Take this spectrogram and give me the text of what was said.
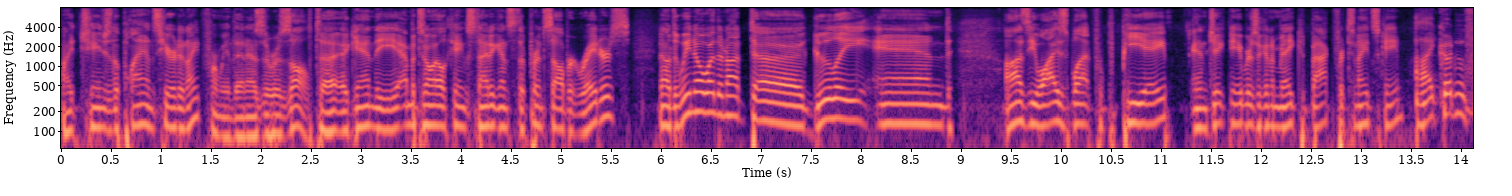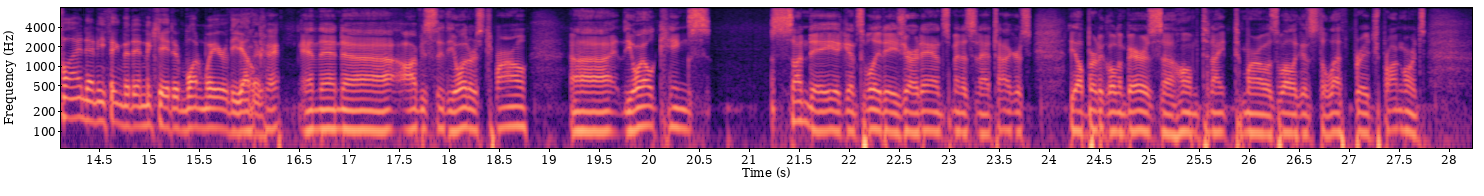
Might change the plans here tonight for me then as a result. Uh, again, the Edmonton Oil Kings tonight against the Prince Albert Raiders. Now, do we know whether or not uh, Guhle and Ozzy Wiesblatt for PA and Jake Neighbors are going to make it back for tonight's game? I couldn't find anything that indicated one way or the other. Okay. And then uh, obviously the Oilers tomorrow. Uh, the Oil Kings Sunday against Willie Desjardins, Medicine Hat Tigers. The Alberta Golden Bears uh, home tonight, tomorrow as well against the Lethbridge Pronghorns.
